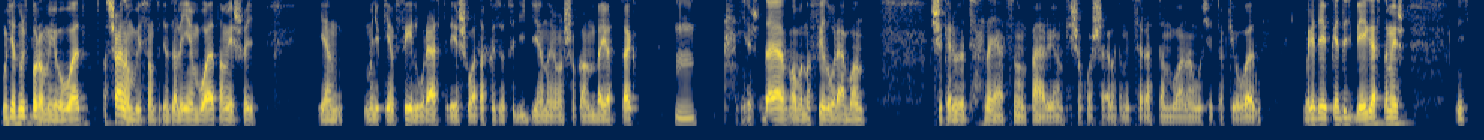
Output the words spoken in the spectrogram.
Úgyhogy ez most baromi jó volt. Az sajnálom viszont, hogy az elején voltam, és hogy ilyen, mondjuk ilyen fél óra átfedés volt a között, hogy így ilyen nagyon sokan bejöttek. Mm. És, de abban a fél órában sikerült lejátszanom pár olyan kis okosságot, amit szerettem volna, úgyhogy tök jó volt. Meg egyébként így végeztem, és így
